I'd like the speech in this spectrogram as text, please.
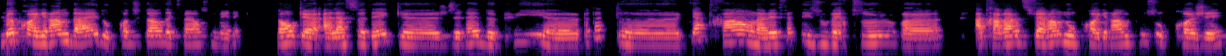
le programme d'aide aux producteurs d'expérience numérique. Donc, euh, à la SODEC, euh, je dirais depuis peut-être quatre ans, on avait fait des ouvertures à travers différents de nos programmes, plus au projet.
